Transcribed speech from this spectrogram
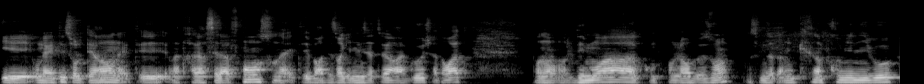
et on a été sur le terrain, on a été, on a traversé la France, on a été voir des organisateurs à gauche, à droite pendant des mois, comprendre leurs besoins. Ça nous a permis de créer un premier niveau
